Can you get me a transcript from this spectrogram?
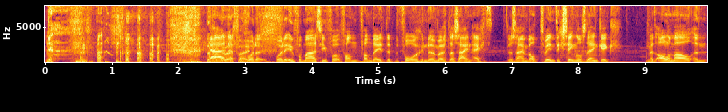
Ja, en even fijn. voor de, voor de informatie voor, van, van de, de, de vorige nummer. Er zijn echt, er zijn wel twintig singles, denk ik. Met allemaal een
